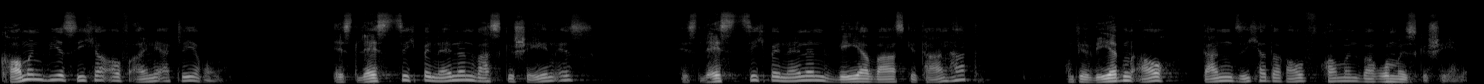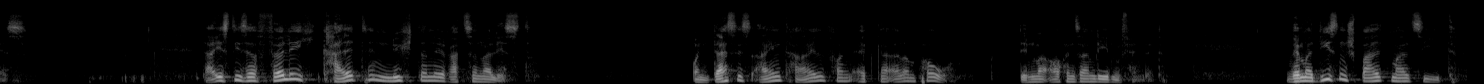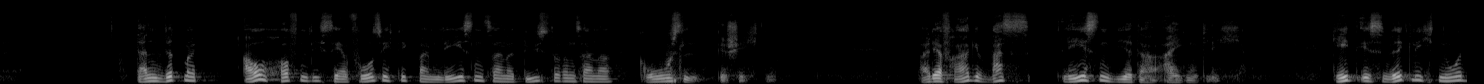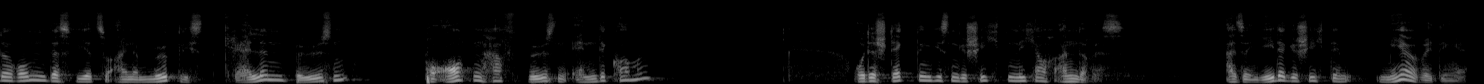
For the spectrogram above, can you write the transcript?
kommen wir sicher auf eine Erklärung. Es lässt sich benennen, was geschehen ist. Es lässt sich benennen, wer was getan hat. Und wir werden auch dann sicher darauf kommen, warum es geschehen ist. Da ist dieser völlig kalte, nüchterne Rationalist. Und das ist ein Teil von Edgar Allan Poe, den man auch in seinem Leben findet. Wenn man diesen Spalt mal sieht, dann wird man auch hoffentlich sehr vorsichtig beim Lesen seiner düsteren, seiner Gruselgeschichten. Bei der Frage, was lesen wir da eigentlich? Geht es wirklich nur darum, dass wir zu einem möglichst grellen, bösen, poortenhaft bösen Ende kommen? Oder steckt in diesen Geschichten nicht auch anderes? Also in jeder Geschichte mehrere Dinge.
